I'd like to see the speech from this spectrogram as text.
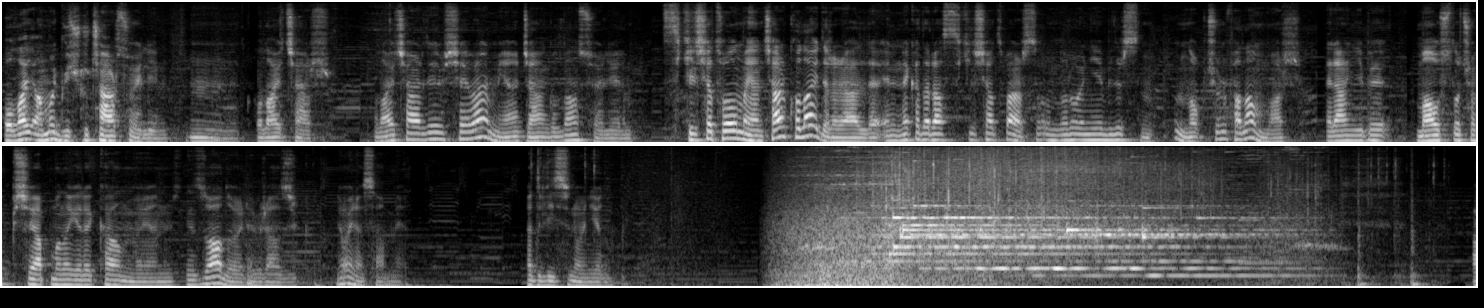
Kolay ama güçlü çar söyleyeyim. Hmm, kolay çar. Kolay çar diye bir şey var mı ya? Jungle'dan söyleyelim. Skill shot olmayan çar kolaydır herhalde. Yani ne kadar az skill shot varsa onları oynayabilirsin. Nocturne falan var. Herhangi bir mouse'la çok bir şey yapmana gerek kalmıyor yani. Zinzua da öyle birazcık. Ne oynasam ya? Hadi Lee Sin oynayalım.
